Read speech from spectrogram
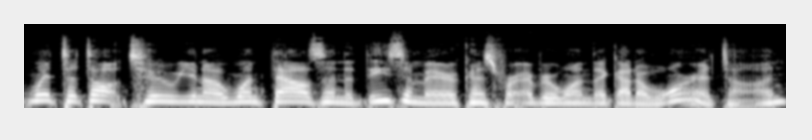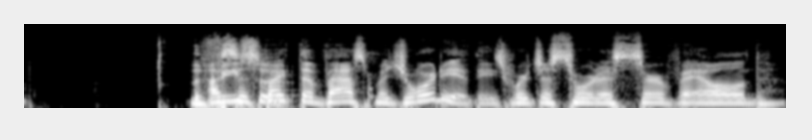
went to talk to, you know, 1,000 of these Americans for everyone they got a warrant on. I suspect the vast majority of these were just sort of surveilled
